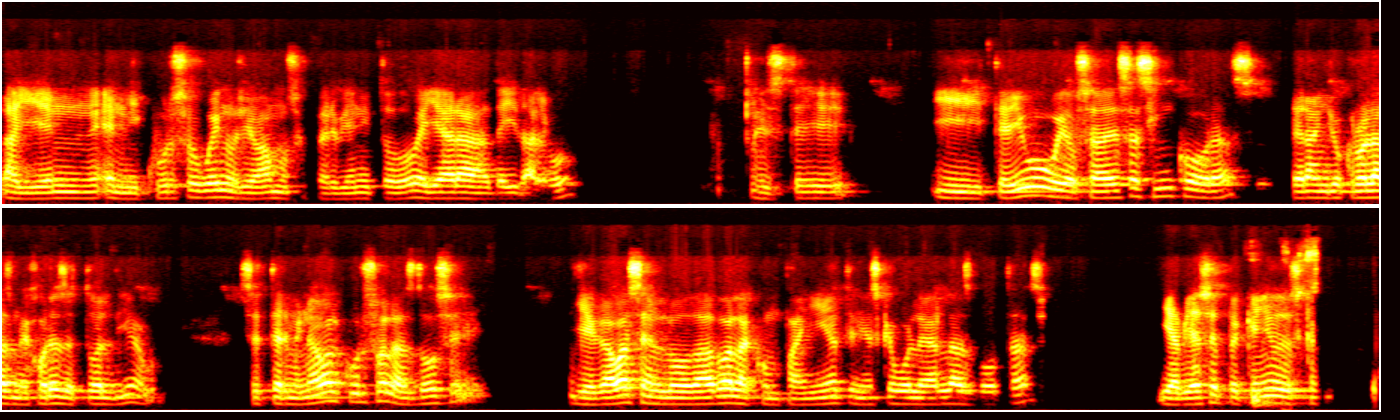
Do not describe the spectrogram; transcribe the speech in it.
Ahí en, en mi curso, güey, nos llevamos súper bien y todo. Ella era de Hidalgo este, y te digo, güey, o sea, esas cinco horas eran yo creo las mejores de todo el día. Se terminaba el curso a las 12, llegabas enlodado a la compañía, tenías que bolear las botas y había ese pequeño descanso de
